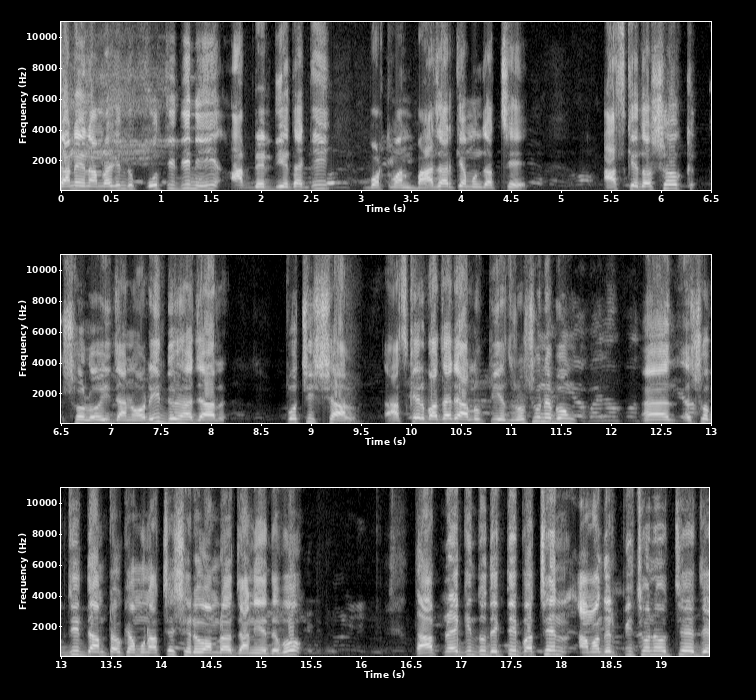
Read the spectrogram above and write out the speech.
জানেন, আমরা কিন্তু প্রতিদিনই আপডেট দিয়ে থাকি। বর্তমান বাজার কেমন যাচ্ছে আজকে দর্শক, ষোলোই জানুয়ারি দুই হাজার পঁচিশ সাল। আজকের বাজারে আলু, পেঁয়াজ, রসুন এবং সবজির দামটাও কেমন আছে সেটাও আমরা জানিয়ে দেব। তা আপনারা কিন্তু দেখতেই পাচ্ছেন, আমাদের পিছনে হচ্ছে যে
